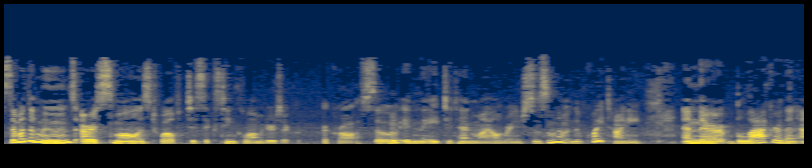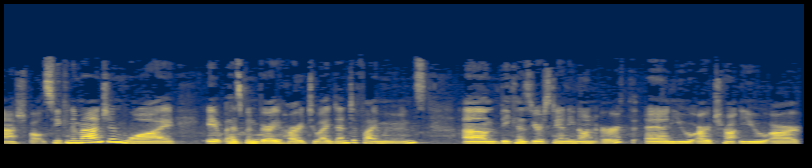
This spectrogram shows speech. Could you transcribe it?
some of the moons are as small as 12 to 16 kilometers across, so Mm-hmm. in the 8 to 10 mile range. So some of them, they're quite tiny, and they're blacker than asphalt. So you can imagine why it has been very hard to identify moons. Um, because you're standing on Earth and you are try- you are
